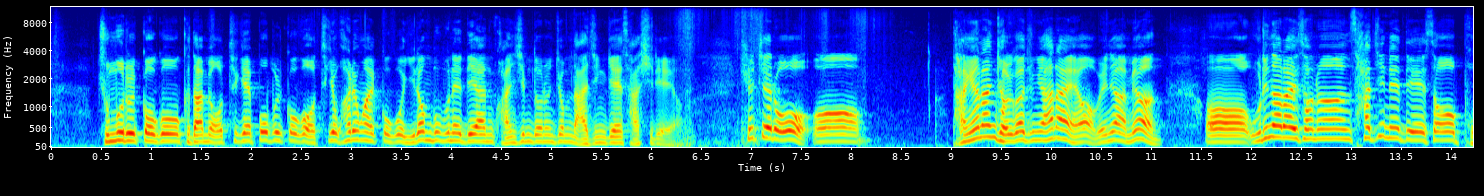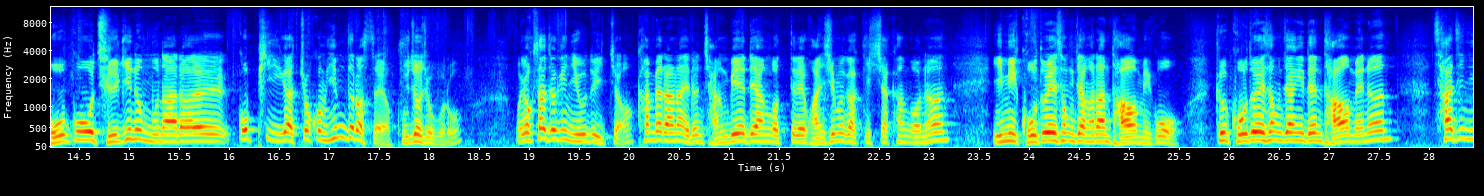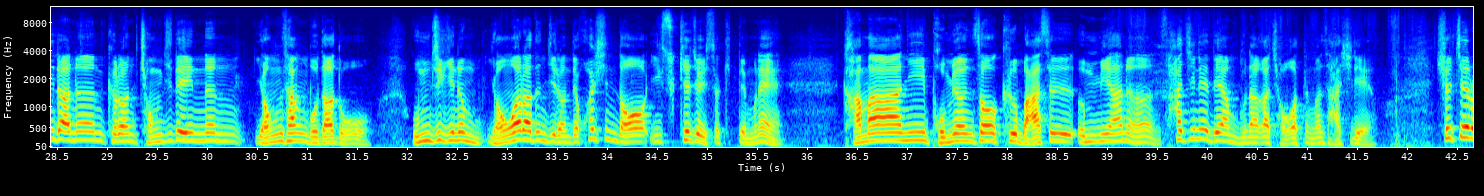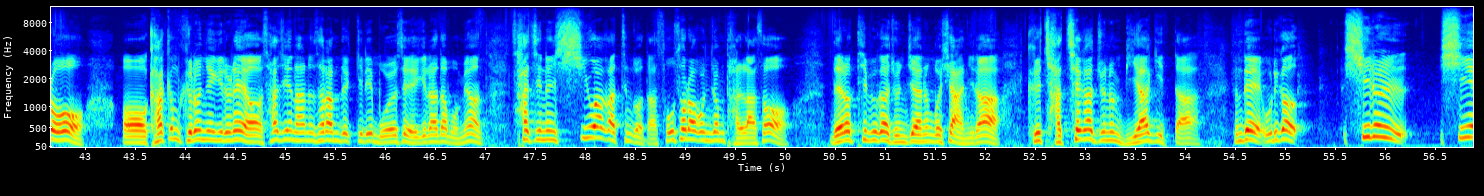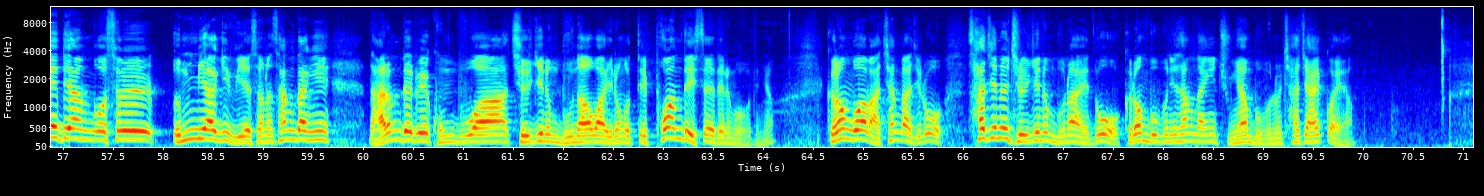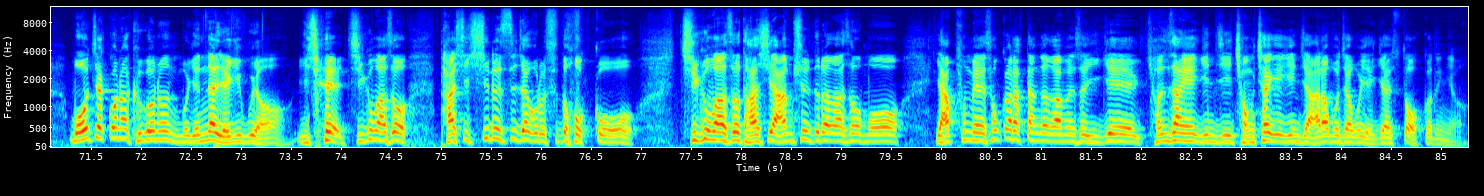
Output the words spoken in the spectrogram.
주무를 거고 그 다음에 어떻게 뽑을 거고 어떻게 활용할 거고 이런 부분에 대한 관심도는 좀 낮은 게 사실이에요. 실제로 어, 당연한 결과 중에 하나예요. 왜냐하면 어, 우리나라에서는 사진에 대해서 보고 즐기는 문화를 꼽히기가 조금 힘들었어요. 구조적으로. 뭐 역사적인 이유도 있죠. 카메라나 이런 장비에 대한 것들에 관심을 갖기 시작한 거는 이미 고도의 성장을 한 다음이고 그 고도의 성장이 된 다음에는 사진이라는 그런 정지되어 있는 영상보다도 움직이는 영화라든지 이런 데 훨씬 더 익숙해져 있었기 때문에 가만히 보면서 그 맛을 음미하는 사진에 대한 문화가 적었던 건 사실이에요. 실제로 어, 가끔 그런 얘기를 해요. 사진하는 사람들끼리 모여서 얘기를 하다 보면 사진은 시와 같은 거다. 소설하고는 좀 달라서 내러티브가 존재하는 것이 아니라 그 자체가 주는 미학이 있다. 근데 우리가 시를 시에 대한 것을 음미하기 위해서는 상당히 나름대로의 공부와 즐기는 문화와 이런 것들이 포함되어 있어야 되는 거거든요. 그런 거와 마찬가지로 사진을 즐기는 문화에도 그런 부분이 상당히 중요한 부분을 차지할 거예요. 뭐 어쨌거나 그거는 뭐 옛날 얘기고요. 이제 지금 와서 다시 시를 쓰자고 그럴 수도 없고 지금 와서 다시 암실 들어가서 뭐 약품에 손가락 담가가면서 이게 현상핵인지 정착핵인지 알아보자고 얘기할 수도 없거든요.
